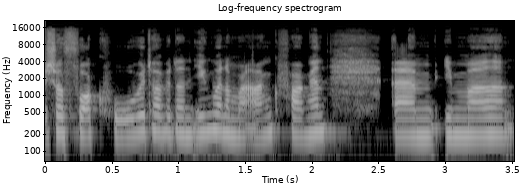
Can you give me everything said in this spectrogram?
schon vor Covid habe ich dann irgendwann einmal angefangen, ähm, immer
